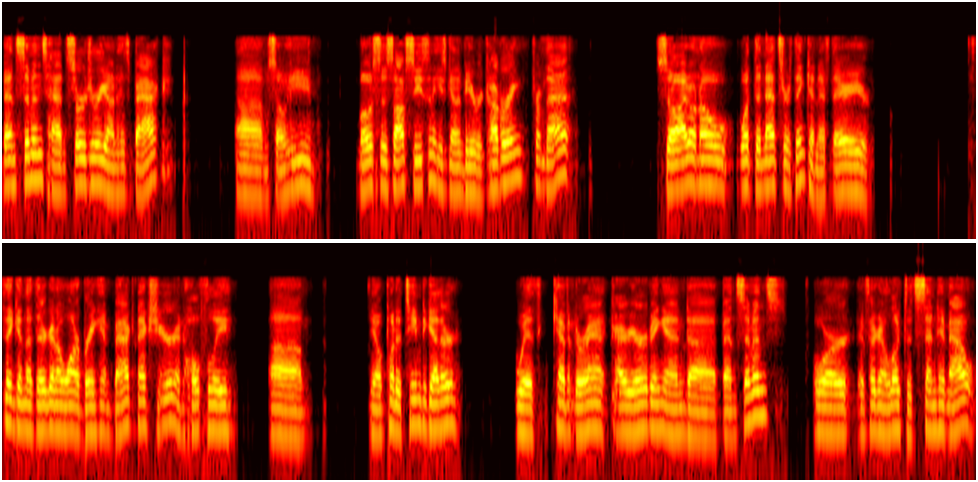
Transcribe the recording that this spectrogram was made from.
ben Simmons had surgery on his back, um, so he most of this off season he's going to be recovering from that. So I don't know what the Nets are thinking if they're thinking that they're going to want to bring him back next year and hopefully, um, you know, put a team together with Kevin Durant, Kyrie Irving, and uh, Ben Simmons, or if they're going to look to send him out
